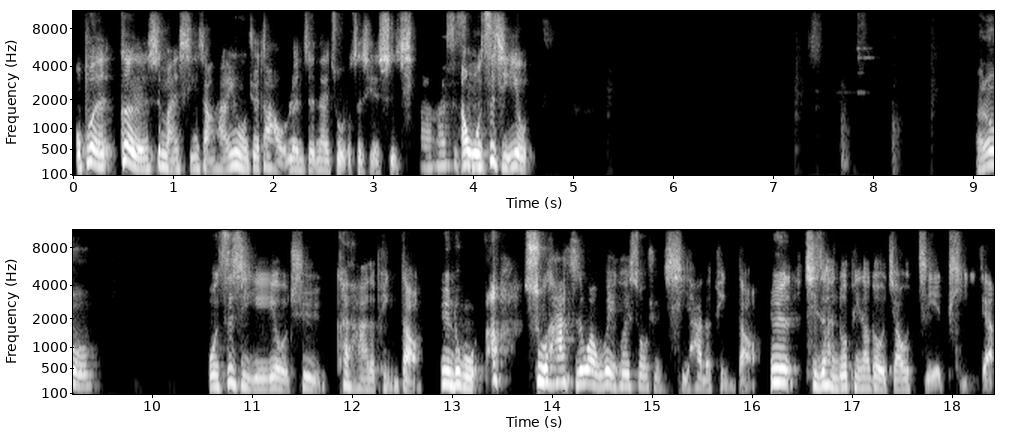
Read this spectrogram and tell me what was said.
我不能个人是蛮欣赏他，因为我觉得他好认真在做这些事情啊。他是啊，我自己也有。Hello。我自己也有去看他的频道，因为如果啊，除了他之外，我也会搜寻其他的频道，因为其实很多频道都有教解题这样。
